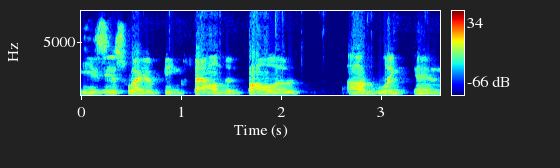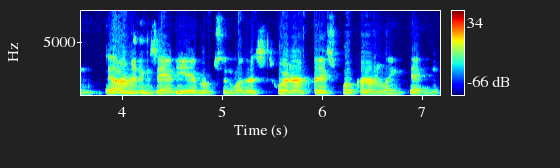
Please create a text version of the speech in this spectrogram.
easiest way of being found and followed. Um, LinkedIn, yeah, everything's Andy Abramson, whether it's Twitter, Facebook, or LinkedIn.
